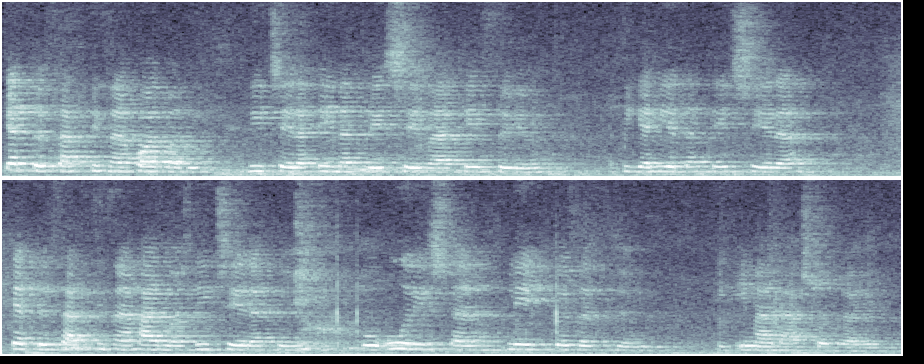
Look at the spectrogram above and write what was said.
213. dicséret éneklésével készülünk az ige hirdetésére. 213-as dicséretünk, Ó Úristen, légy közöttünk, így imádásodra jött.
